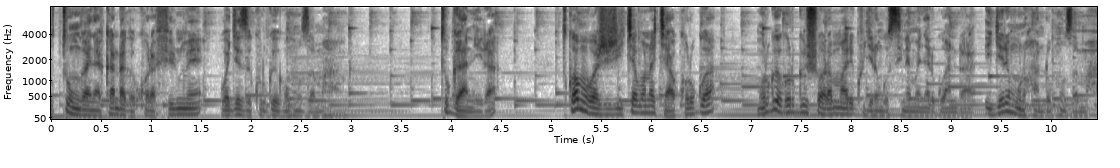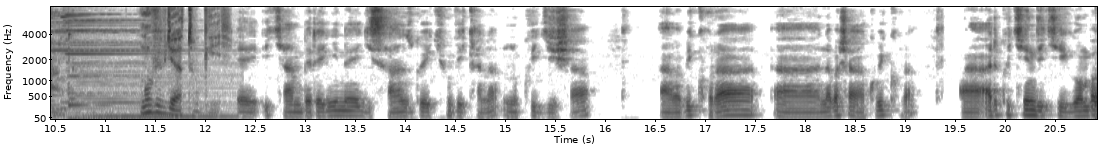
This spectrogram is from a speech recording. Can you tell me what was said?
utunganya kandi agakora filime wageze ku rwego mpuzamahanga. Tuganira twamubajije icyo abona cyakorwa mu rwego rw'ishoramari kugira ngo sinema nyarwanda igere mu ruhando mpuzamahanga. Mwumve ibyo yatubwiye. Icya mbere nyine gisanzwe cyumvikana ni ukwigisha ababikora ah, n'abashaka kubikora. Ah, ariko ikindi kigomba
